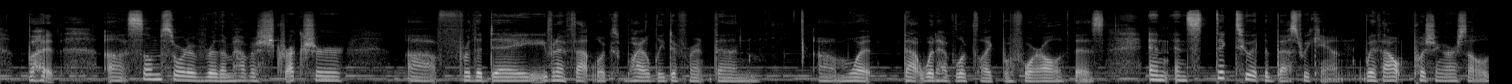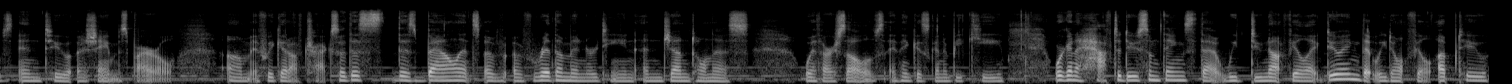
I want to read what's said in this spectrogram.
but uh, some sort of rhythm, have a structure uh, for the day, even if that looks wildly different than um, what that would have looked like before all of this. And and stick to it the best we can without pushing ourselves into a shame spiral um, if we get off track. So this this balance of, of rhythm and routine and gentleness with ourselves i think is going to be key. We're going to have to do some things that we do not feel like doing that we don't feel up to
